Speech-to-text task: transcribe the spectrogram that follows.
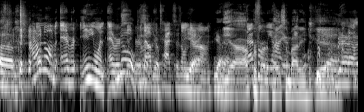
Um, I don't know if ever anyone ever No, figures God, out yeah. the taxes on their own. yeah, Yeah, I That's prefer to we pay hire somebody. people. Yeah, yeah.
